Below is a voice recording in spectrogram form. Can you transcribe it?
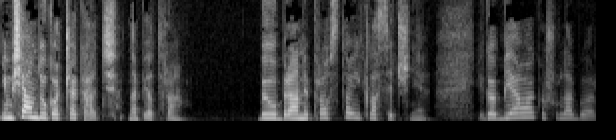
Nie musiałam długo czekać na Piotra. Był ubrany prosto i klasycznie. Jego biała koszula była roz...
